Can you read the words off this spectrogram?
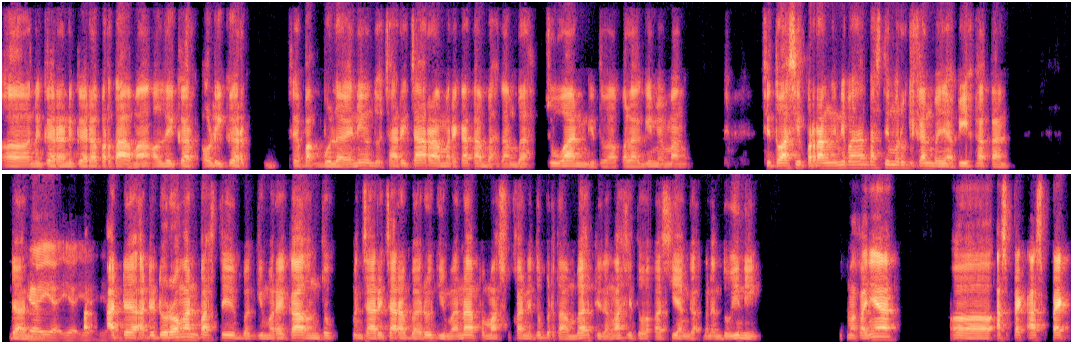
eh, negara-negara pertama oligark oligark sepak bola ini untuk cari cara mereka tambah-tambah cuan gitu. Apalagi memang situasi perang ini pasti merugikan banyak pihak kan dan Ya ya ya ya. ya. ada ada dorongan pasti bagi mereka untuk mencari cara baru gimana pemasukan itu bertambah di tengah situasi yang nggak menentu ini. Makanya eh, aspek-aspek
